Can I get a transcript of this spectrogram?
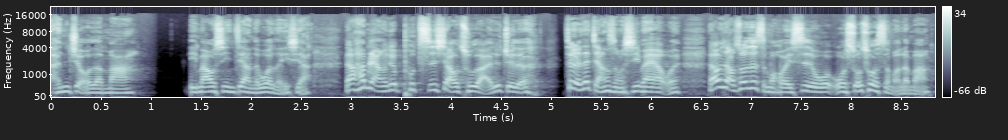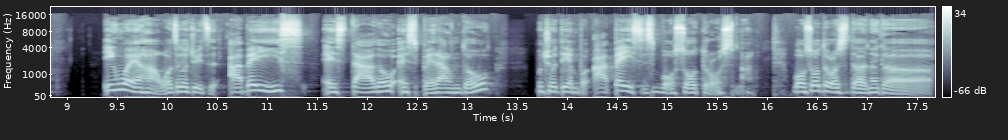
很久了吗？礼貌性这样的问了一下，然后他们两个就噗嗤笑出来，就觉得这个人在讲什么西班牙文。然后我想说这怎么回事？我我说错什么了吗？因为哈，我这个句子 habéis estado esperando mucho tiempo。a b e i s 是 vosotros 嘛，vosotros 的那个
